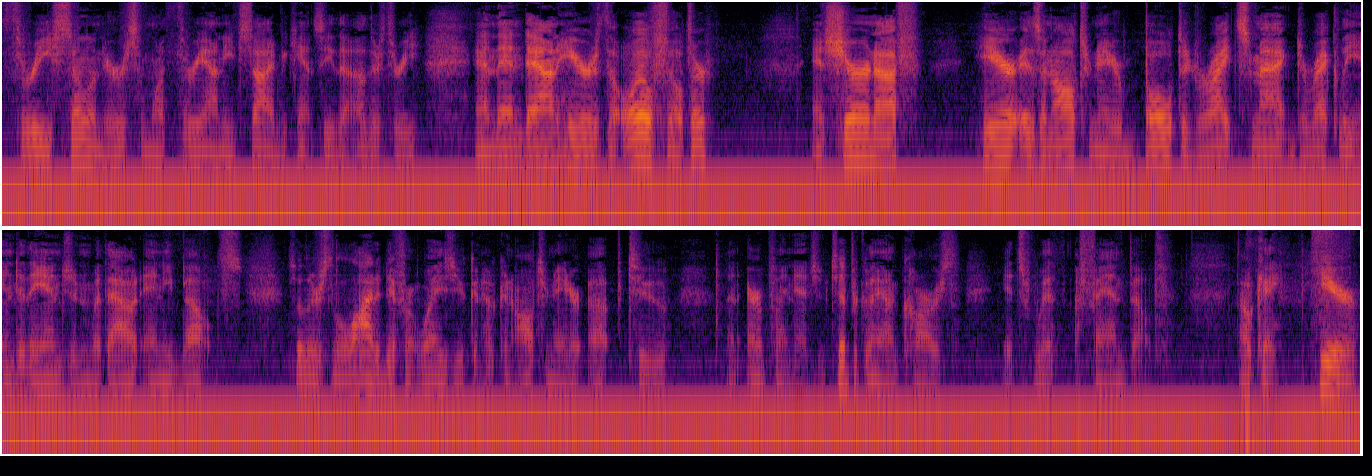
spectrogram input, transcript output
three cylinders, with three on each side. We can't see the other three. And then down here is the oil filter. And sure enough, here is an alternator bolted right smack directly into the engine without any belts. So there's a lot of different ways you can hook an alternator up to an airplane engine. Typically on cars, it's with a fan belt. Okay, here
